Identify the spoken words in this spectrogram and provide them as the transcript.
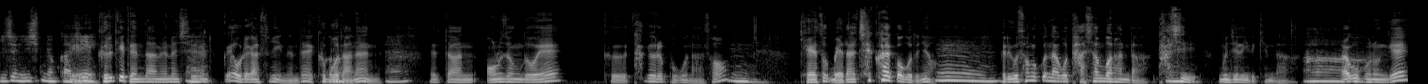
2020년까지 예, 그렇게 된다면은 실은 예. 꽤 오래 갈 수는 있는데 그보다는 예. 일단 어느 정도의 그 타결을 보고 나서 음, 계속 매달 체크할 거거든요. 음. 그리고 선거 끝나고 다시 한번 한다. 다시 음. 문제를 일으킨다라고 아, 보는 게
